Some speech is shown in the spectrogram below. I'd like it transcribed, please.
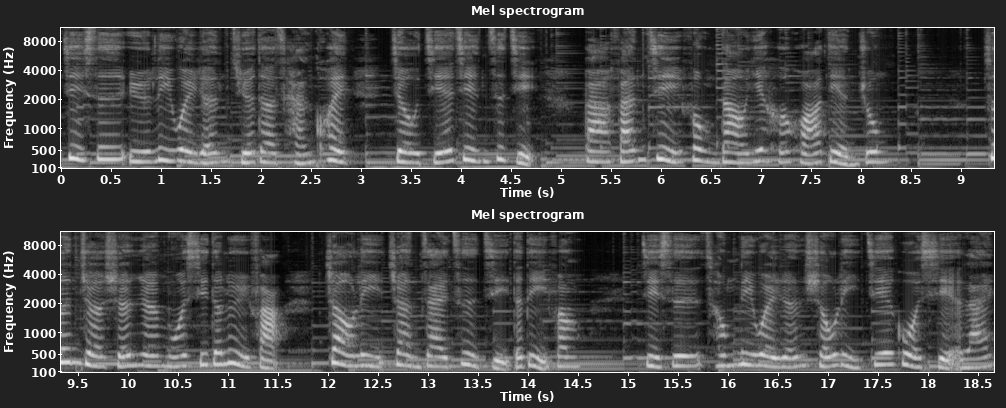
祭司与利未人觉得惭愧，就洁净自己，把燔祭奉到耶和华殿中，遵着神人摩西的律法，照例站在自己的地方。祭司从利未人手里接过血来，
